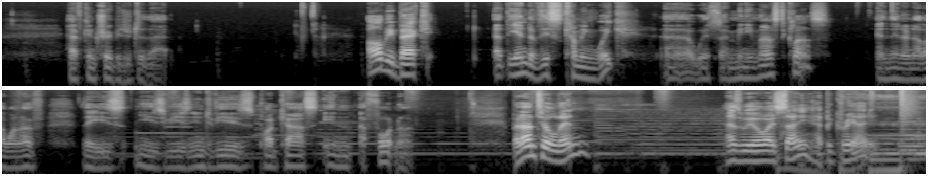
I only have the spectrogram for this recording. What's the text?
have contributed to that. I'll be back at the end of this coming week uh, with a mini masterclass and then another one of these news, views, and interviews podcasts in a fortnight. But until then, as we always say, happy creating.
